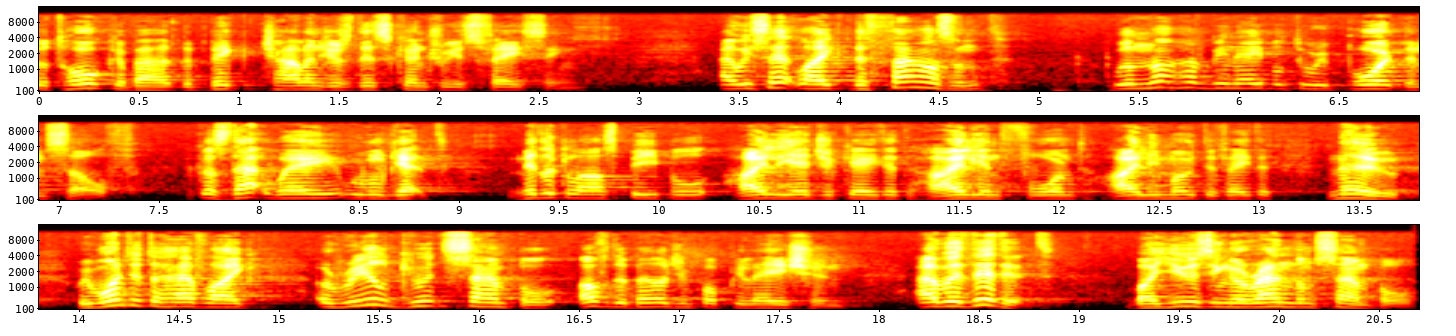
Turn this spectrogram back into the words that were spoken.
to talk about the big challenges this country is facing. And we said, like, the thousand will not have been able to report themselves because that way we will get middle class people, highly educated, highly informed, highly motivated. No, we wanted to have like a real good sample of the Belgian population and we did it by using a random sample.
